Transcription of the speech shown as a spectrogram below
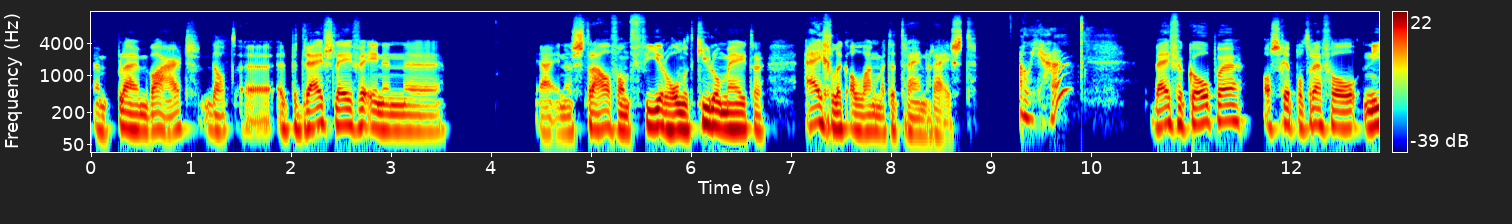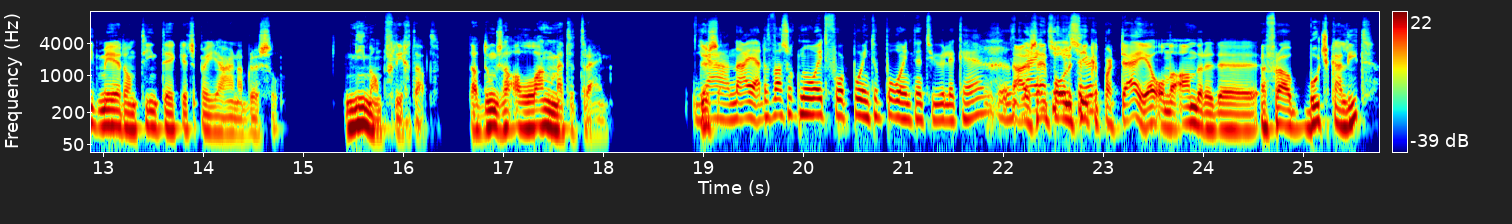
een pluim waard, dat het bedrijfsleven in een ja, in een straal van 400 kilometer eigenlijk al lang met de trein reist. Oh ja? Wij verkopen als Schiphol Travel niet meer dan 10 tickets per jaar naar Brussel. Niemand vliegt dat. Dat doen ze al lang met de trein. Dus, ja, nou ja, dat was ook nooit voor point-to-point natuurlijk. Hè? Dat nou, er zijn politieke er... partijen, onder andere de mevrouw Boutskalit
